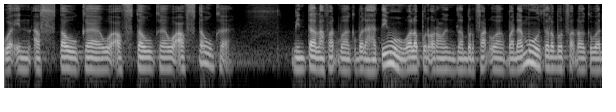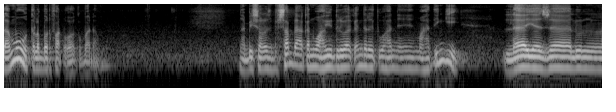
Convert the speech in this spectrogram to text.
wa in aftauka wa aftauka wa aftauka. Mintalah fatwa kepada hatimu walaupun orang lain telah berfatwa kepadamu, telah berfatwa kepadamu, telah berfatwa kepadamu. Nabi SAW bersabda akan wahyu diriwayatkan dari Tuhan yang maha tinggi la yazalul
